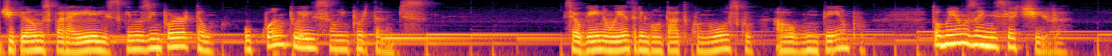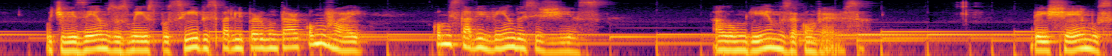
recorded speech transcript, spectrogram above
Digamos para eles que nos importam o quanto eles são importantes se alguém não entra em contato conosco há algum tempo, tomemos a iniciativa. Utilizemos os meios possíveis para lhe perguntar como vai, como está vivendo esses dias. Alonguemos a conversa. Deixemos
